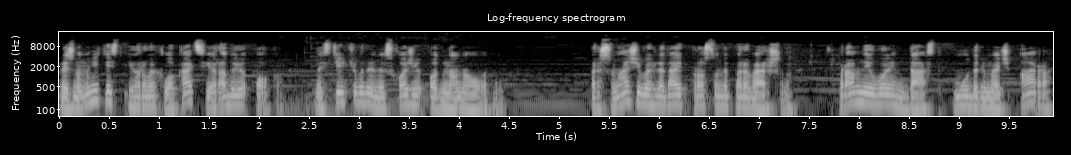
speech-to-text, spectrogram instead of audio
Різноманітність ігрових локацій радує око, настільки вони не схожі одна на одну. Персонажі виглядають просто неперевершено. Вправний воїн Даст, мудрий меч Ара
